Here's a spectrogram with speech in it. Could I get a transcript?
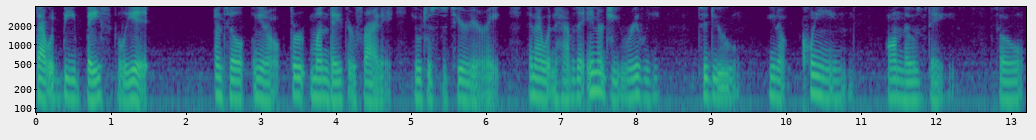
that would be basically it until, you know, through Monday through Friday. It would just deteriorate and I wouldn't have the energy really to do, you know, cleans on those days. So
